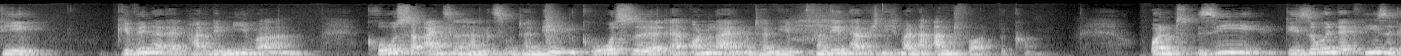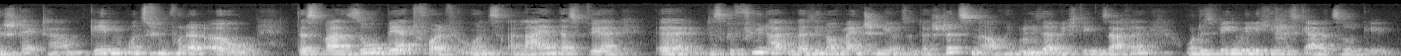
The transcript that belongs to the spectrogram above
die Gewinner der Pandemie waren, große Einzelhandelsunternehmen, große äh, Online-Unternehmen, von denen habe ich nicht mal eine Antwort bekommen. Und Sie, die so in der Krise gesteckt haben, geben uns 500 Euro. Das war so wertvoll für uns, allein, dass wir äh, das Gefühl hatten, da sind noch Menschen, die uns unterstützen, auch in dieser mhm. wichtigen Sache. Und deswegen will ich Ihnen das gerne zurückgeben.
